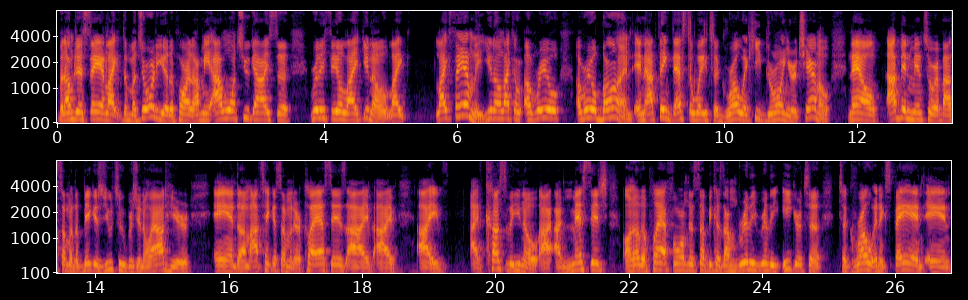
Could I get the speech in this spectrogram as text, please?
But I'm just saying, like the majority of the part. I mean, I want you guys to really feel like you know, like like family, you know, like a, a real a real bond. And I think that's the way to grow and keep growing your channel. Now, I've been mentored by some of the biggest YouTubers, you know, out here, and um, I've taken some of their classes. I've I've I've I've constantly, you know, I, I message on other platforms and stuff because I'm really, really eager to to grow and expand and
